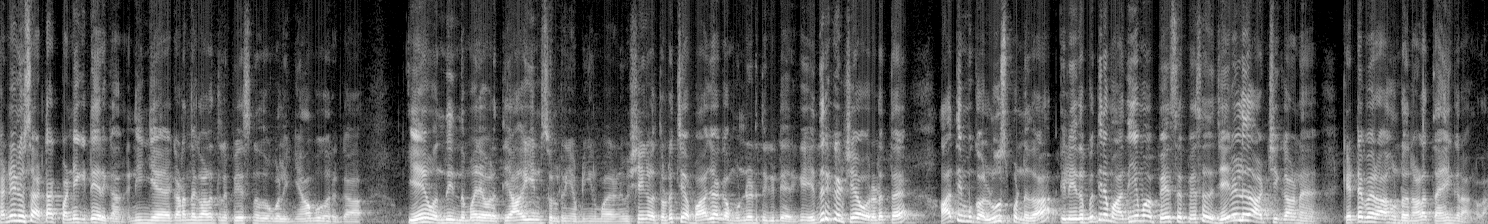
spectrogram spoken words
கண்டினியூஸாக அட்டாக் பண்ணிக்கிட்டே இருக்காங்க. நீங்கள் கடந்த காலத்தில் பேசுனது உங்களுக்கு ஞாபகம் இருக்கா? ஏன் வந்து இந்த மாதிரி அவரை தியாகின்னு சொல்கிறீங்க அப்படிங்கிற மாதிரியான விஷயங்களை தொடர்ச்சியாக பாஜக முன்னெடுத்துக்கிட்டே இருக்குது எதிர்க்கட்சியாக ஒரு இடத்த அதிமுக லூஸ் பண்ணுதா? இல்லை இதை பற்றி நம்ம அதிகமாக பேச பேச அது ஜெயலலிதா ஆட்சிக்கான கெட்ட பேர் ஆகுன்றதுனால தயங்குறாங்களா?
